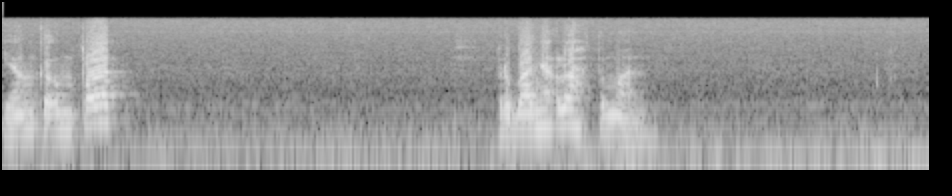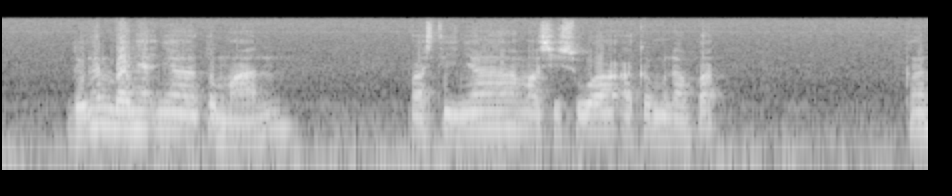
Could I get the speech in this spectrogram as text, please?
Yang keempat, perbanyaklah teman. Dengan banyaknya teman, pastinya mahasiswa akan mendapatkan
